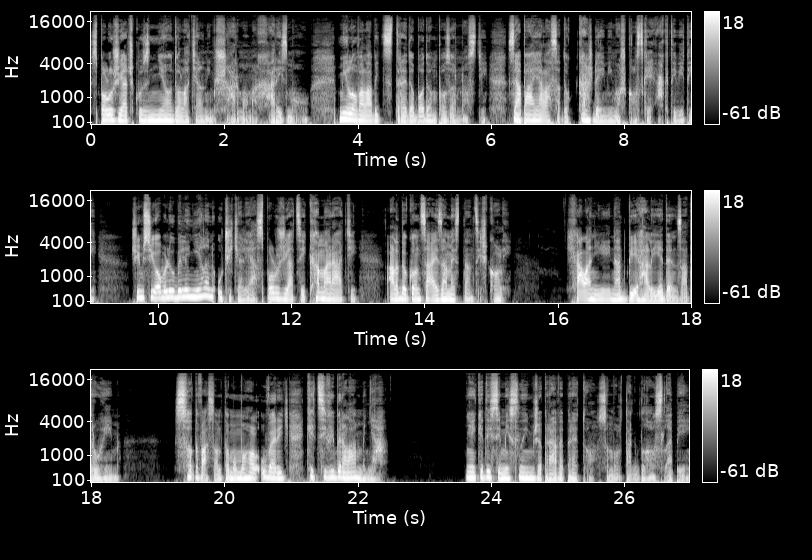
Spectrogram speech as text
Spolužiačku s neodolateľným šarmom a charizmou. Milovala byť stredobodom pozornosti. Zapájala sa do každej mimoškolskej aktivity, čím si obľúbili nielen učitelia, spolužiaci, kamaráti, ale dokonca aj zamestnanci školy. Chalani jej nadbiehali jeden za druhým. Sotva som tomu mohol uveriť, keď si vybrala mňa. Niekedy si myslím, že práve preto som bol tak dlho slepý.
